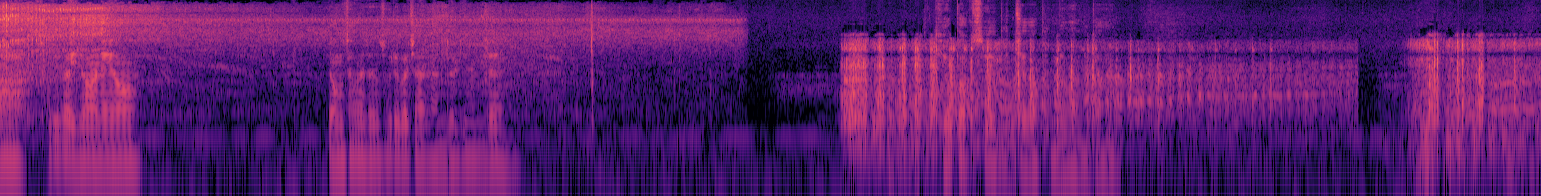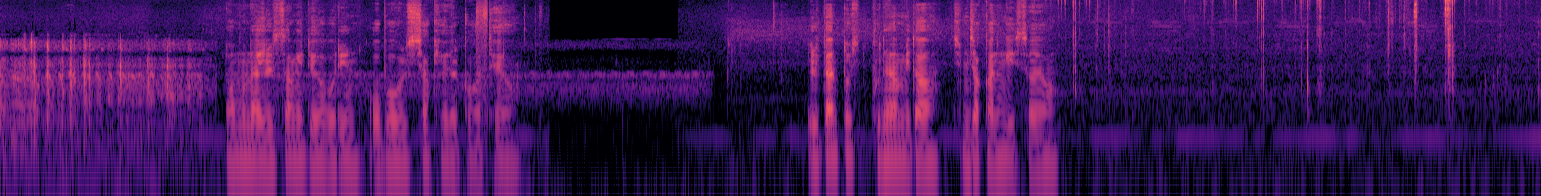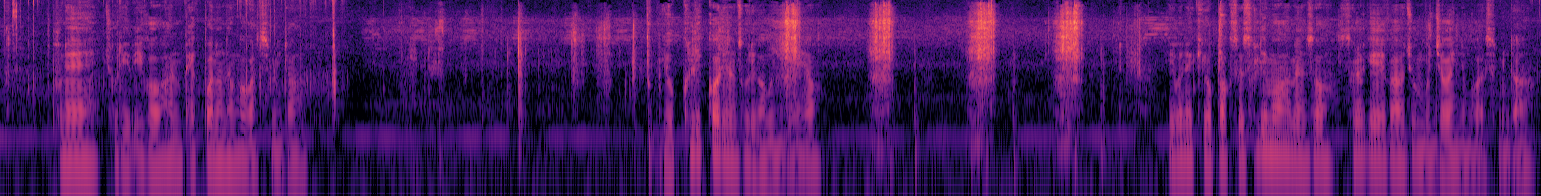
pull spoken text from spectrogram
아, 소리가 이상하네요. 영상에서는 소리가 잘 안 들리는데 기어박스에 문제가 분명합니다. 너무나 일상이 되어버린 오버홀 시작해야 될 것 같아요. 일단 또 분해합니다. 짐작 가는 게 있어요. 분해 조립 이거 한 100번은 한 것 같습니다. 요 클릭거리는 소리가 문제예요. 이번에 기어박스 슬리머 하면서 설계가 좀 문제가 있는 것 같습니다.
